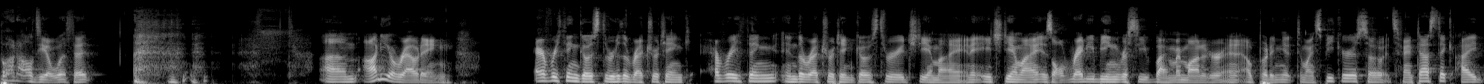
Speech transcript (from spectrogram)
But I'll deal with it. um, audio routing. Everything goes through the RetroTink. Everything in the RetroTink goes through HDMI, and HDMI is already being received by my monitor and outputting it to my speaker. So it's fantastic. I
